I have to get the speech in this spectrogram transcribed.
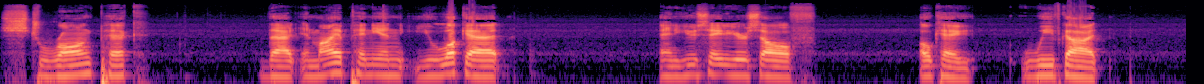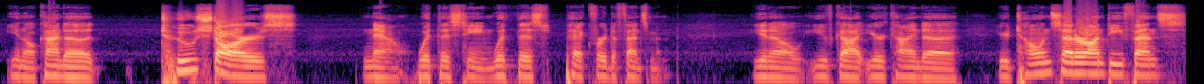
strong pick that, in my opinion, you look at and you say to yourself, okay, we've got, you know, kind of two stars now with this team, with this pick for a defenseman. You know, you've got your kind of your tone setter on defense,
